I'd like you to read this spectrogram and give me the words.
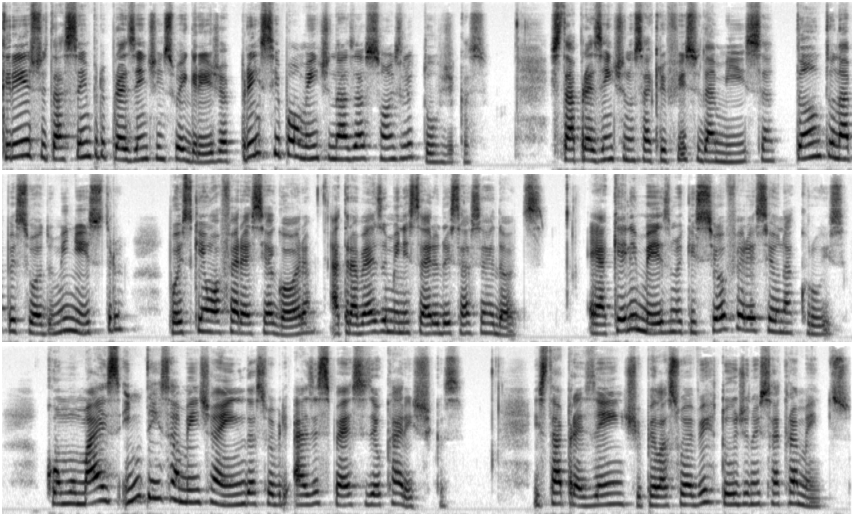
Cristo está sempre presente em sua Igreja, principalmente nas ações litúrgicas. Está presente no sacrifício da missa, tanto na pessoa do ministro, pois quem o oferece agora, através do ministério dos sacerdotes, é aquele mesmo que se ofereceu na cruz, como mais intensamente ainda sobre as espécies eucarísticas. Está presente pela sua virtude nos sacramentos,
